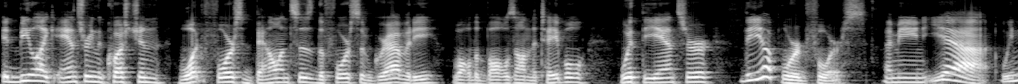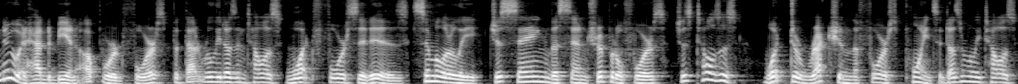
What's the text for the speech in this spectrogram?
It'd be like answering the question, what force balances the force of gravity while the ball's on the table, with the answer, the upward force. I mean, yeah, we knew it had to be an upward force, but that really doesn't tell us what force it is. Similarly, just saying the centripetal force just tells us what direction the force points. It doesn't really tell us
